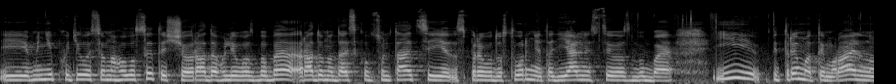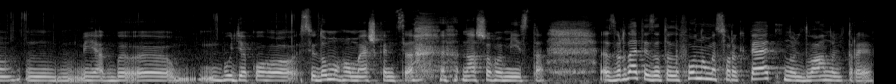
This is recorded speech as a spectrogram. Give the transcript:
і мені б хотілося наголосити, що Рада голів ОСББ радо надасть консультації з приводу створення та діяльності ОСББ і підтримати морально е, будь-якого свідомого мешканця нашого міста. Звертайтеся за телефонами 45 02 03.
